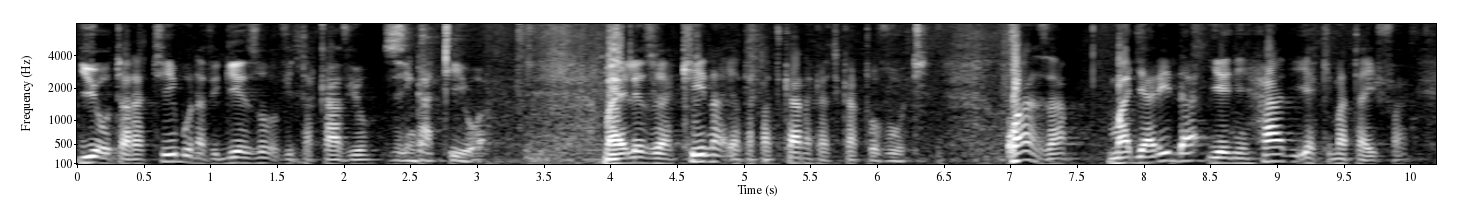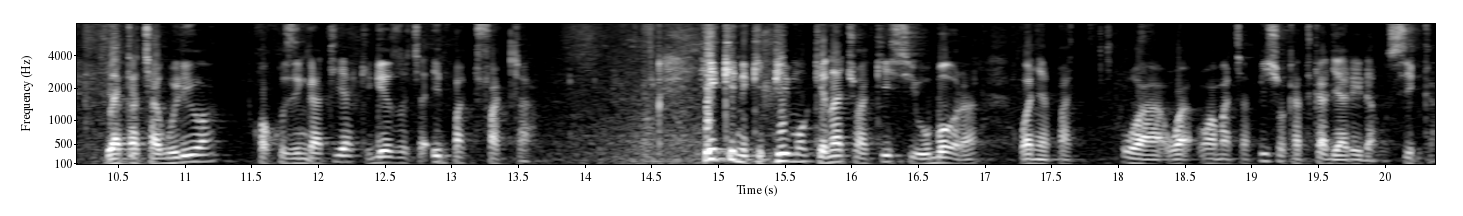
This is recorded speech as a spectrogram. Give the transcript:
juu ya utaratibu na vigezo vitakavyozingatiwa. Maelezo ya kina yatapatikana katika tovuti. Kwanza, majarida yenye hadhi ya kimataifa yatachaguliwa kwa kuzingatia kigezo cha impact factor. Hiki ni kipimo kinachoakisi ubora wa wa, wa, wa machapisho katika jarida husika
